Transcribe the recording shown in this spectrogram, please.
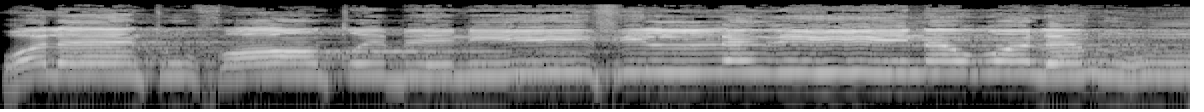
ولا تخاطبني في الذين ظلموا.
